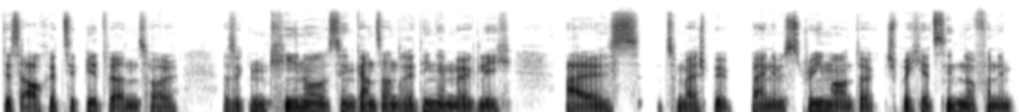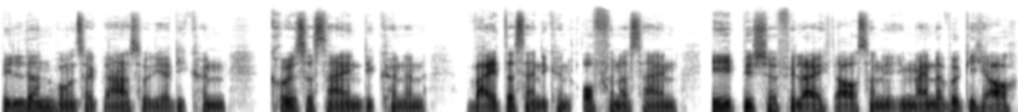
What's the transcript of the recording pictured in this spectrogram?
das auch rezipiert werden soll. Also im Kino sind ganz andere Dinge möglich als zum Beispiel bei einem Streamer. Und da spreche ich jetzt nicht nur von den Bildern, wo man sagt, ah, so, ja, die können größer sein, die können weiter sein, die können offener sein, epischer vielleicht auch, sondern ich meine da wirklich auch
